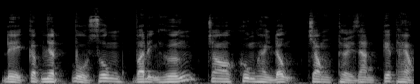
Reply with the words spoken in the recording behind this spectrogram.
để cập nhật bổ sung và định hướng cho khung hành động trong thời gian tiếp theo.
